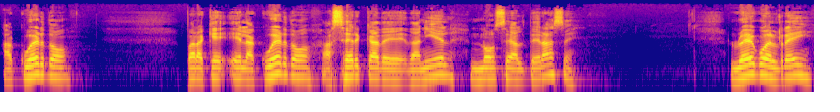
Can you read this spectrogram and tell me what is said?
acuerdo, para que el acuerdo acerca de Daniel no se alterase. Luego el rey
